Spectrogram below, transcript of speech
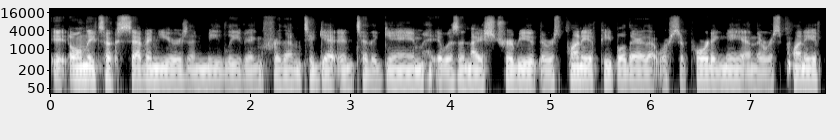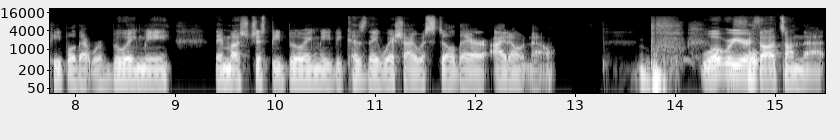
it only took seven years and me leaving for them to get into the game. It was a nice tribute. There was plenty of people there that were supporting me, and there was plenty of people that were booing me. They must just be booing me because they wish I was still there. I don't know. what were your before, thoughts on that?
